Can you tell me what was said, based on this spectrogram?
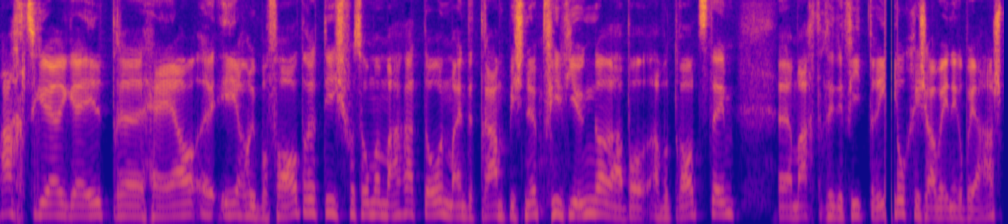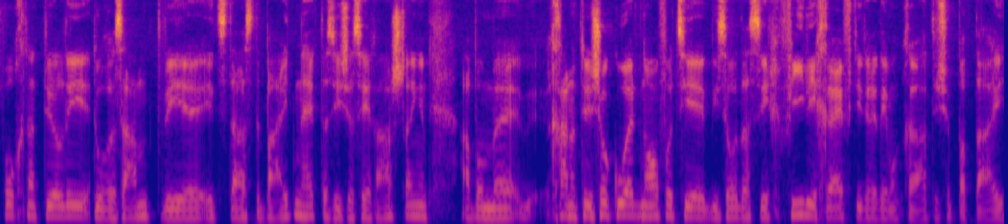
80-jähriger älterer Herr äh, eher überfordert ist von so einem Marathon. Ich meine, der Trump ist nicht viel jünger, aber, aber trotzdem, äh, er macht ein bisschen den fitten Eindruck, ist auch weniger beansprucht natürlich durch das Amt, wie jetzt das der Biden hat. Das ist ja sehr anstrengend. Aber man kann natürlich schon gut nachvollziehen, wieso dass sich viele Kräfte in der Demokratischen Partei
